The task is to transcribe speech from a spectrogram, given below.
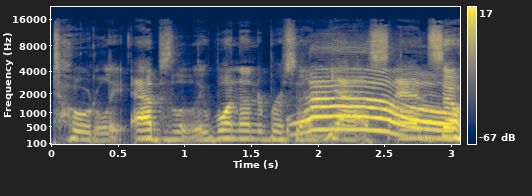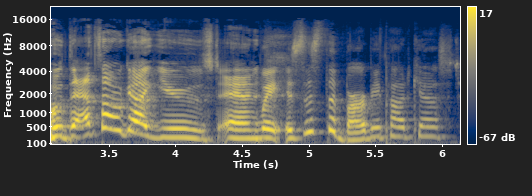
Totally, absolutely, 100% yes. And so that's how it got used. And Wait, is this the Barbie podcast?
